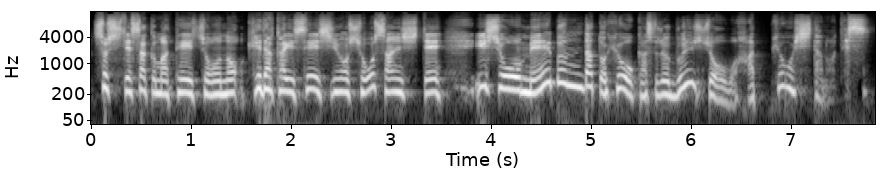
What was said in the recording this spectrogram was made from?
そして佐久間廷長の気高い精神を称賛して衣装名文だと評価する文章を発表したのです。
